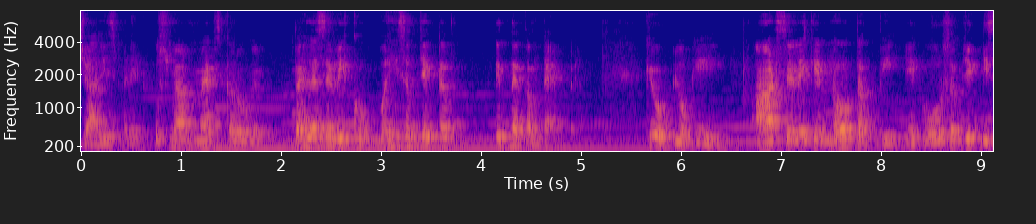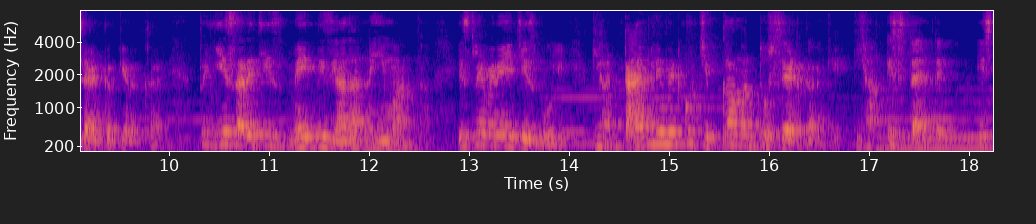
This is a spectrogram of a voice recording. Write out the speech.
चालीस मिनट। उसमें आप मैथ्स करोगे। पहले से वीक हो वही सब्जेक्ट अब इतने कम टाइम पे। क्यों? क्योंकि आठ से लेके नौ तक भी एक और सब्जेक्ट डिसाइड करके रखा है। तो ये सारी चीज़ मैं इतनी ज़्यादा नहीं मानता। इसलिए मैंने ये चीज़ बोली कि हाँ टाइम लिमिट को चिपका मत तो सेट करके कि हाँ इस टाइम तक इस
